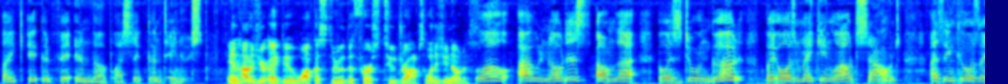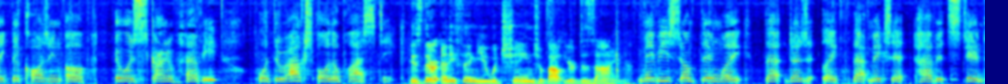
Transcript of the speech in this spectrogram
like it could fit in the plastic containers. And how did your egg do? Walk us through the first two drops. What did you notice? Well, I noticed um, that it was doing good, but it was making loud sounds. I think it was like the causing of it was kind of heavy with the rocks or the plastic. Is there anything you would change about your design? Maybe something like that does it like that makes it have it stand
